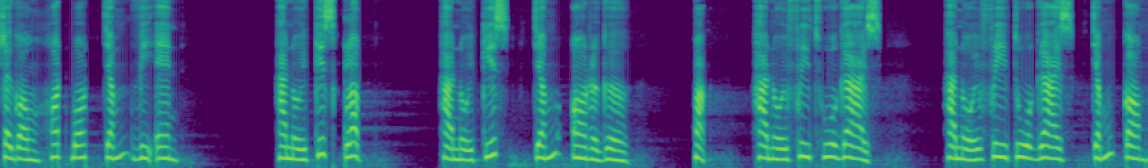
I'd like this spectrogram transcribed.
Sài Gòn Hotpot.vn, Hà Nội Kids Club, Hà Nội Kids.org hoặc Hà Nội Free Tour Guides, Hà Nội Free Tour Guides.com.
